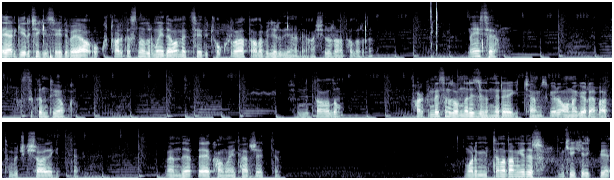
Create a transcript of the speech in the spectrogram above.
Eğer geri çekilseydi veya o kutu arkasında durmaya devam etseydi çok rahat alabilirdi yani. Aşırı rahat alırdı. Neyse. Sıkıntı yok. Şimdi dağılım farkındaysanız onları izledim nereye gideceğimiz göre ona göre baktım 3 kişi A'ya gitti. Ben de B'ye kalmayı tercih ettim. Umarım midden adam gelir. 2-2'lik bir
